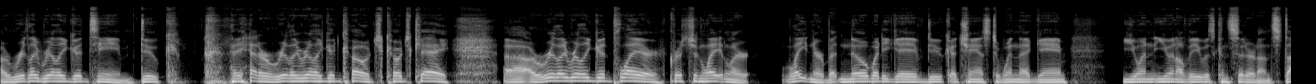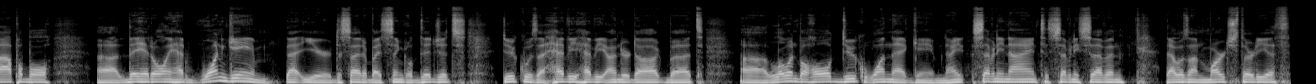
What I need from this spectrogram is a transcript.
a really, really good team, Duke. they had a really, really good coach, Coach K, uh, a really, really good player, Christian Laettner, Laettner, but nobody gave Duke a chance to win that game. UN, UNLV was considered unstoppable. Uh, they had only had one game that year decided by single digits. Duke was a heavy, heavy underdog, but uh, lo and behold, Duke won that game, 79 to 77. That was on March 30th.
